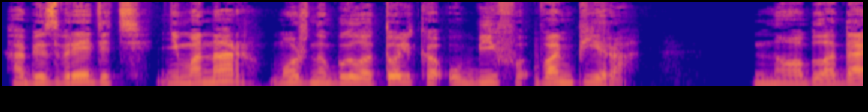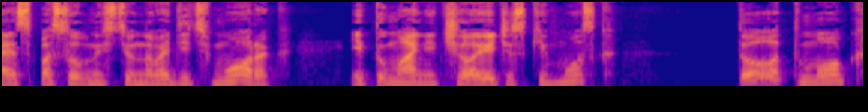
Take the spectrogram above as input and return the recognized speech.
Обезвредить Немонар можно было только убив вампира. Но обладая способностью наводить морок и туманить человеческий мозг, тот мог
